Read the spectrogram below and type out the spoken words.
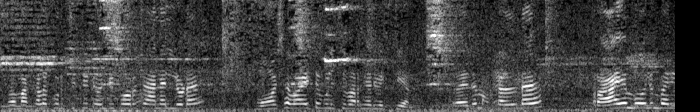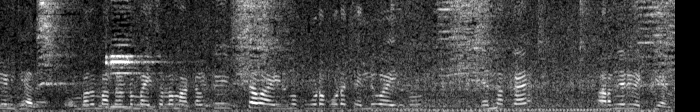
അപ്പോൾ മക്കളെ കുറിച്ചിട്ട് ട്വന്റി ഫോർ ചാനലിലൂടെ മോശമായിട്ട് വിളിച്ച് പറഞ്ഞൊരു വ്യക്തിയാണ്. അതായത് മക്കളുടെ പ്രായം പോലും പരിഗണിക്കാതെ ഒമ്പതും പന്ത്രണ്ടും വയസ്സുള്ള മക്കൾക്ക് ഇഷ്ടമായിരുന്നു കൂടെ കൂടെ ചെല്ലുമായിരുന്നു എന്നൊക്കെ പറഞ്ഞൊരു വ്യക്തിയാണ്.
